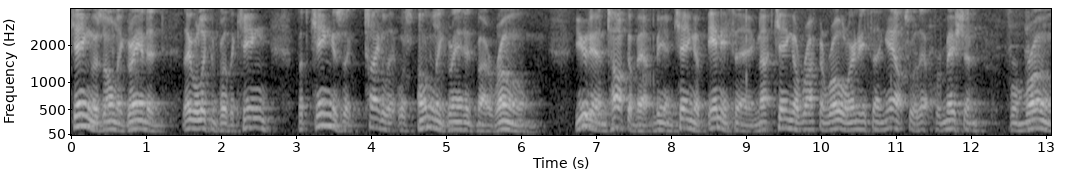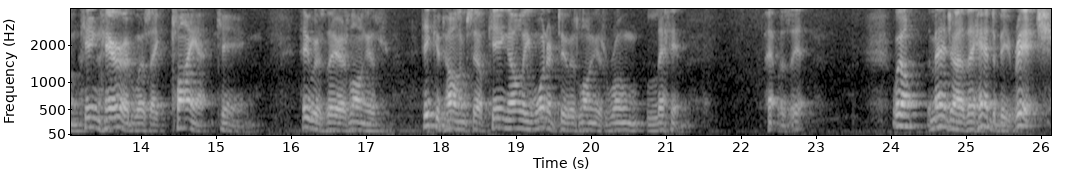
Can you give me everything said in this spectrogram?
king was only granted, they were looking for the king, but king is a title that was only granted by Rome. You didn't talk about being king of anything, not king of rock and roll or anything else without permission from Rome. King Herod was a client king. He was there as long as he could call himself king all he wanted to as long as Rome let him. That was it. Well, the Magi, they had to be rich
